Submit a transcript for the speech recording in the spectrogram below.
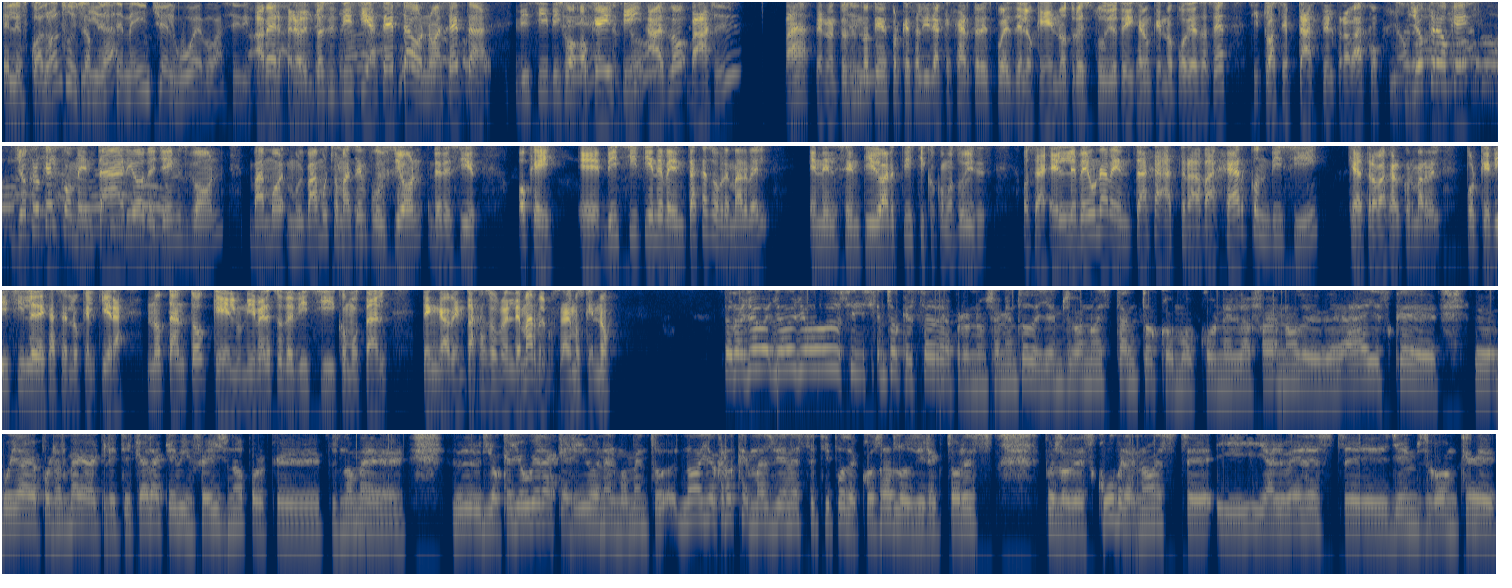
el Escuadrón Lo que Suicida. se me hinche el huevo, así dijo. A ver, pero entonces DC acepta o no acepta. DC dijo, Sí, ok, sí, hazlo, va. Sí. Va, pero entonces no tienes por qué salir a quejarte después de lo que en otro estudio te dijeron que no podías hacer, si tú aceptaste el trabajo. yo creo que, yo creo que el comentario de James Gunn va mucho más en función de decir, ok, eh, DC tiene ventaja sobre Marvel en el sentido artístico, como tú dices. O sea, él le ve una ventaja a trabajar con DC que a trabajar con Marvel, porque DC le deja hacer lo que él quiera. No tanto que el universo de DC como tal tenga ventaja sobre el de Marvel, porque sabemos que no. Pero yo, yo, yo sí siento que este pronunciamiento de James Gunn no es tanto como con el afán, ¿no? De, de, ay, es que eh, voy a ponerme a criticar a Kevin Feige, ¿no? Porque, pues, no me... eh, lo que yo hubiera querido en el momento. No, yo creo que más bien este tipo de cosas los directores, pues, lo descubren, ¿no? Este, y, y al ver este James Gunn que eh,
